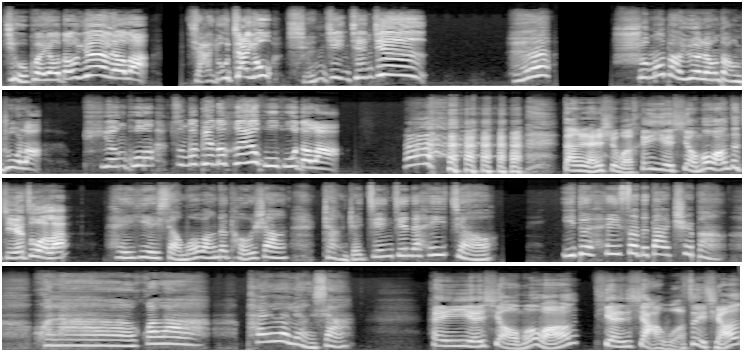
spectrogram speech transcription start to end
就快要到月亮了，加油加油，前进前进！哎。什么把月亮挡住了？天空怎么变得黑乎乎的了？啊哈哈哈哈！当然是我黑夜小魔王的杰作了。黑夜小魔王的头上长着尖尖的黑角，一对黑色的大翅膀，哗啦哗啦拍了两下。黑夜小魔王，天下我最强。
